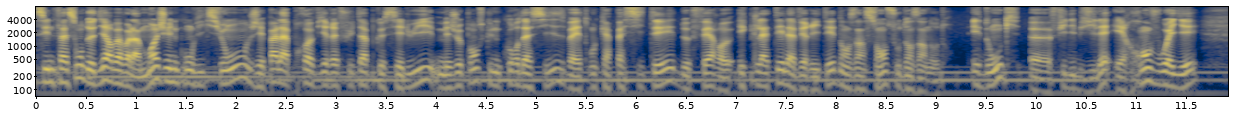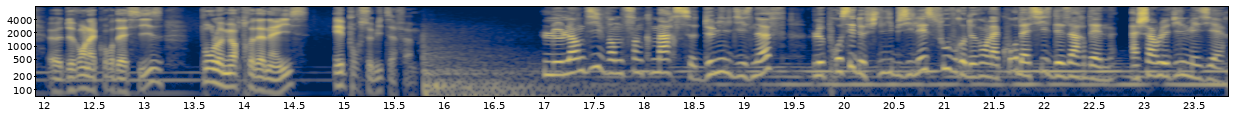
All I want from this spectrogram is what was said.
c'est une façon de dire bah voilà, moi j'ai une conviction, j'ai pas la preuve irréfutable que c'est lui, mais je pense qu'une cour d'assises va être en capacité de faire euh, éclater la vérité dans un sens ou dans un autre. Et donc, euh, Philippe Gillet est renvoyé euh, devant la cour d'assises pour le meurtre d'Anaïs et pour celui de sa femme. Le lundi 25 mars 2019, le procès de Philippe Gillet s'ouvre devant la cour d'assises des Ardennes, à Charleville-Mézières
